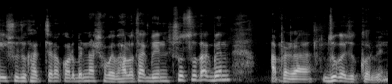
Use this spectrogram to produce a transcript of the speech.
এই সুযোগ হাতছাড়া করবেন না। সবাই ভালো থাকবেন, সুস্থ থাকবেন। আপনারা যোগাযোগ করবেন।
